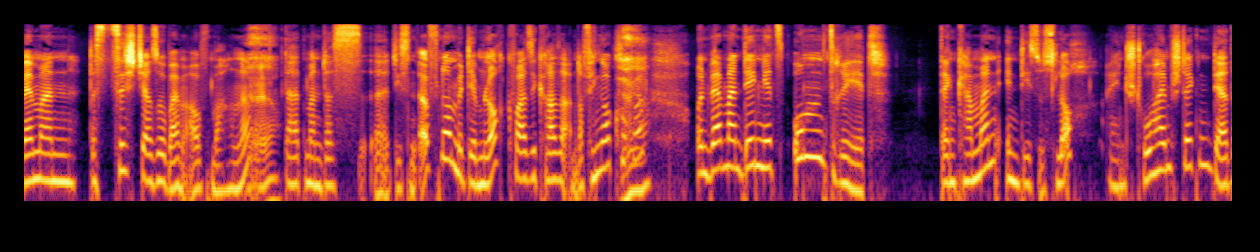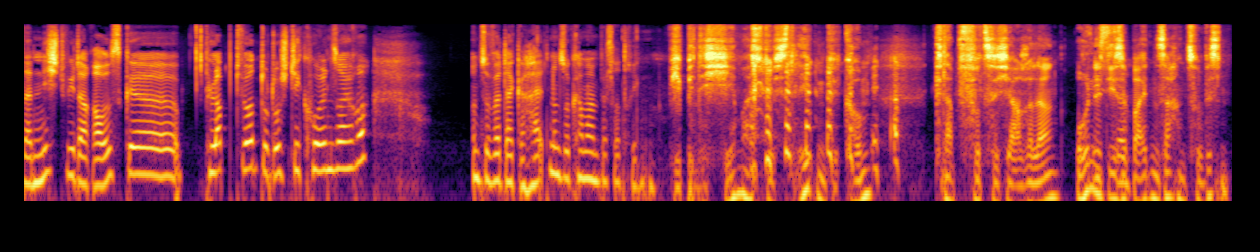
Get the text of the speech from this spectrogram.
Wenn man, das zischt ja so beim Aufmachen, ne? Ja, ja. Da hat man das, äh, diesen Öffner mit dem Loch quasi gerade an der Fingerkuppe. Ja. Und wenn man den jetzt umdreht, dann kann man in dieses Loch einen Strohhalm stecken, der dann nicht wieder rausgeploppt wird durch die Kohlensäure. Und so wird er gehalten und so kann man besser trinken. Wie bin ich jemals durchs Leben gekommen? Knapp 40 Jahre lang, ohne Siehste. diese beiden Sachen zu wissen.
